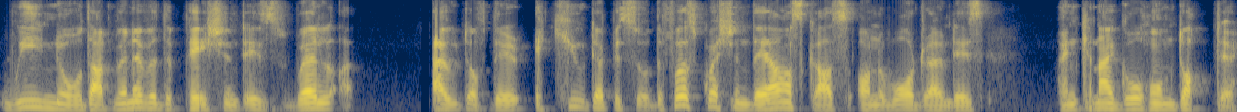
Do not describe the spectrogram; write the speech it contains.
we know that whenever the patient is well out of their acute episode, the first question they ask us on a ward round is, when can I go home, doctor?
